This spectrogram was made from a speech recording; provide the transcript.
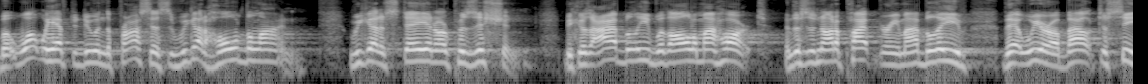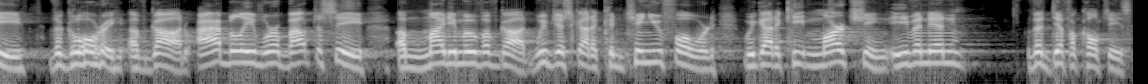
But what we have to do in the process is we got to hold the line. We got to stay in our position because I believe with all of my heart, and this is not a pipe dream, I believe that we are about to see the glory of God. I believe we're about to see a mighty move of God. We've just got to continue forward. We've got to keep marching, even in the difficulties.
